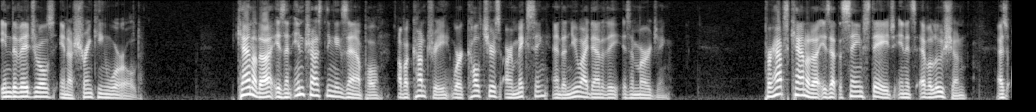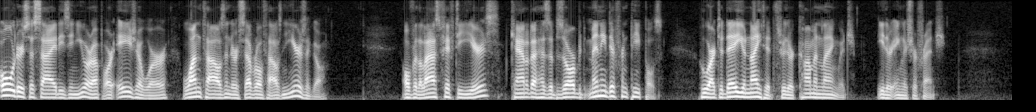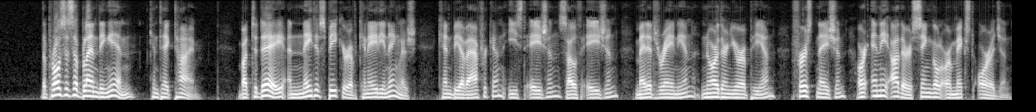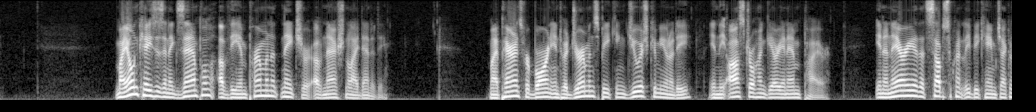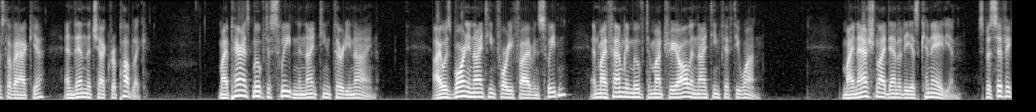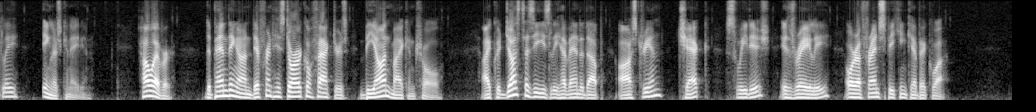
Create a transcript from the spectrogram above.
individuals in a shrinking world. Canada is an interesting example of a country where cultures are mixing and a new identity is emerging. Perhaps Canada is at the same stage in its evolution as older societies in Europe or Asia were 1,000 or several thousand years ago. Over the last 50 years, Canada has absorbed many different peoples who are today united through their common language, either English or French. The process of blending in can take time. But today, a native speaker of Canadian English can be of African, East Asian, South Asian, Mediterranean, Northern European, First Nation, or any other single or mixed origin. My own case is an example of the impermanent nature of national identity. My parents were born into a German speaking Jewish community in the Austro Hungarian Empire, in an area that subsequently became Czechoslovakia and then the Czech Republic. My parents moved to Sweden in 1939. I was born in 1945 in Sweden, and my family moved to Montreal in 1951. My national identity is Canadian, specifically English Canadian. However, depending on different historical factors beyond my control, I could just as easily have ended up Austrian, Czech, Swedish, Israeli, or a French speaking Quebecois.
